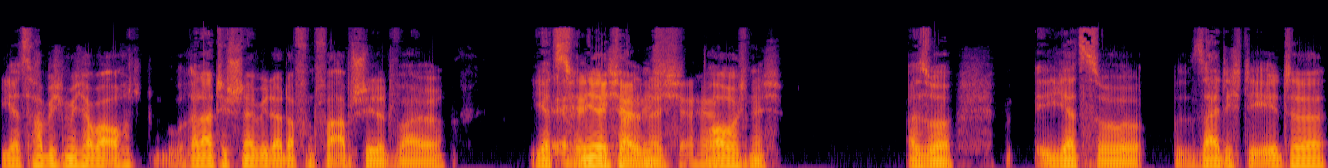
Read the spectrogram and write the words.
jetzt habe ich mich aber auch relativ schnell wieder davon verabschiedet, weil jetzt trainiere ich halt nicht. nicht. Brauche ich nicht. Also jetzt so, seit ich diete,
